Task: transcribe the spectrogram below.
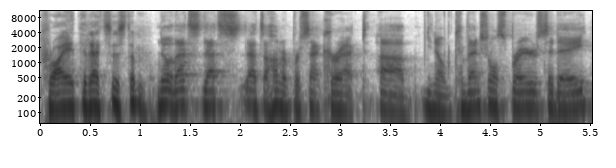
prior to that system? No, that's that's that's hundred percent correct. Uh, you know, conventional sprayers today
